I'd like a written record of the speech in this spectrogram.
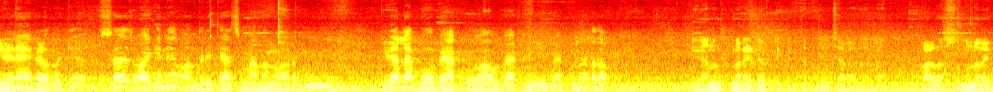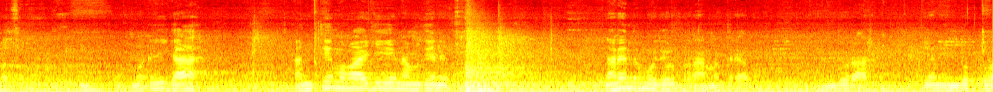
ನಿರ್ಣಯಗಳ ಬಗ್ಗೆ ಸಹಜವಾಗಿಯೇ ಒಂದು ರೀತಿ ಅಸಮಾಧಾನ ಹೊರಗೆ ಇವೆಲ್ಲ ಗೋ ಬ್ಯಾಕು, ಅವು ಬ್ಯಾಕು, ಈ ಬ್ಯಾಕು ನಡೆದವು. ಈಗ ಅನಂತಕುಮಾರ್ ಟಿಕೆಟ್ ತಕ್ಕ ವಿಚಾರ ಭಾಳಷ್ಟು ಮುನ್ನಡೆಗೆ ಬರ್ತದೆ ನೋಡಿರಿ ಈಗ ಅಂತಿಮವಾಗಿ ನಮ್ಮದೇನಿತ್ತು ನರೇಂದ್ರ ಮೋದಿಯವರು ಪ್ರಧಾನಮಂತ್ರಿ ಆದರು. ಹಿಂದೂ ರಾಷ್ಟ್ರ ಏನು ಹಿಂದುತ್ವ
